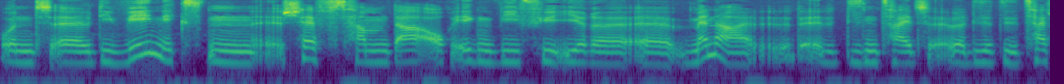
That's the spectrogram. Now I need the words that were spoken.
Und äh, die wenigsten Chefs haben da auch irgendwie für ihre äh, Männer äh, diesen Zeit oder diese, diese Zeit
